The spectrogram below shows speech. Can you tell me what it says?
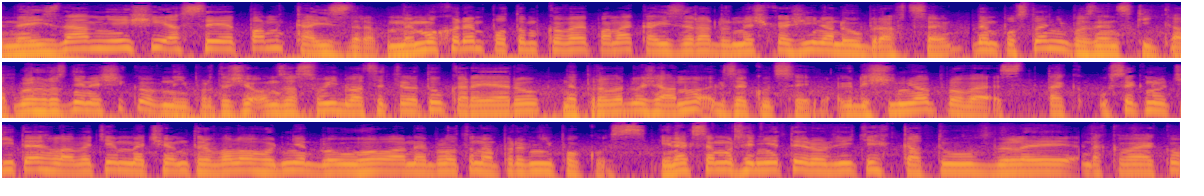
Nejznámější asi je pan Kaiser. Mimochodem potomkové pana Kaisera do dneška žijí na Doubravce. Ten poslední plzeňský kat byl hrozně nešikovný, protože on za svou 20 letou kariéru neprovedl žádnou exekuci. A když ji měl provést, tak useknutí té hlavy tím mečem trvalo hodně dlouho a nebylo to na první pokus. Jinak samozřejmě ty rody těch katů byly takové jako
